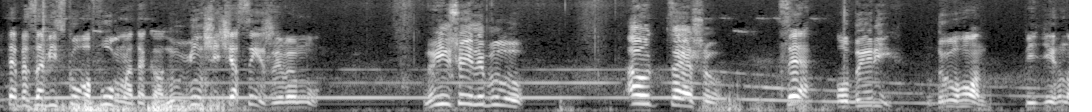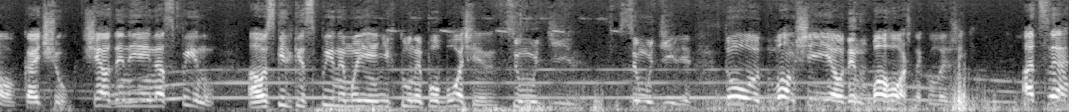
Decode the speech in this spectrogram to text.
У тебе за військова форма така, ну в інші часи живемо. Ну іншої не було. А от це що? Це оберіг. Другон підігнав качук. Ще один є й на спину. А оскільки спини моєї ніхто не побачив в цьому ділі, в цьому ділі, то вам ще є один в багажнику лежить. А це,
